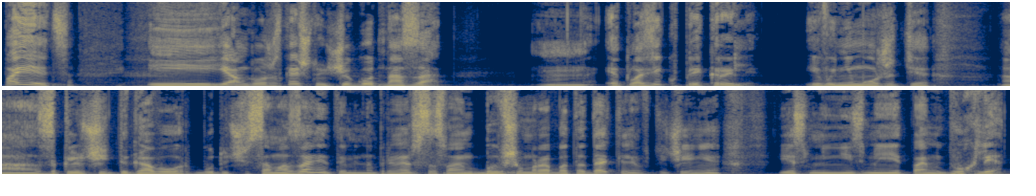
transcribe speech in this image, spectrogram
Появится. И я вам должен сказать, что еще год назад эту лазейку прикрыли. И вы не можете а, заключить договор, будучи самозанятыми, например, со своим бывшим работодателем в течение, если мне не изменяет память, двух лет.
